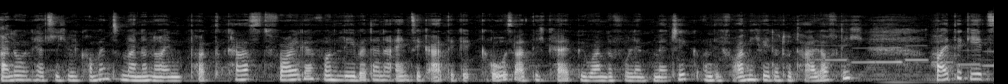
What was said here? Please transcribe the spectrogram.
Hallo und herzlich willkommen zu meiner neuen Podcast-Folge von Lebe deine einzigartige Großartigkeit, Be Wonderful and Magic und ich freue mich wieder total auf dich. Heute geht es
